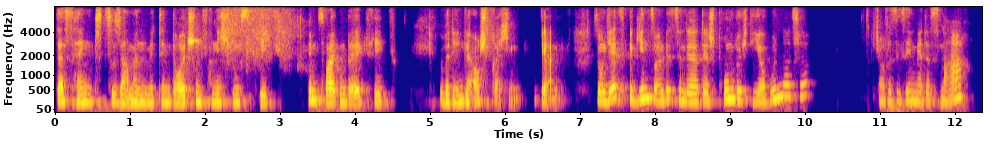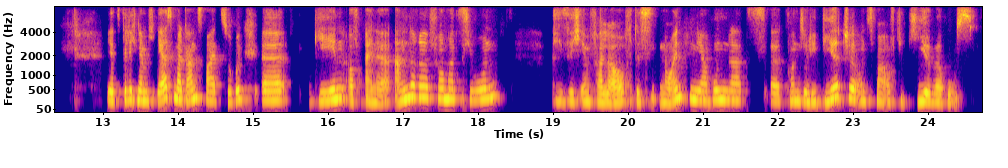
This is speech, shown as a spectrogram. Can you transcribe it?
Das hängt zusammen mit dem deutschen Vernichtungskrieg im Zweiten Weltkrieg, über den wir auch sprechen werden. So, und jetzt beginnt so ein bisschen der, der Sprung durch die Jahrhunderte. Ich hoffe, Sie sehen mir das nach. Jetzt will ich nämlich erstmal ganz weit zurückgehen äh, auf eine andere Formation, die sich im Verlauf des 9. Jahrhunderts äh, konsolidierte, und zwar auf die Kiewer Rus.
